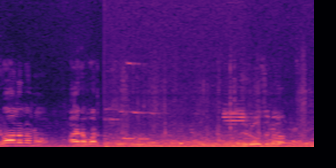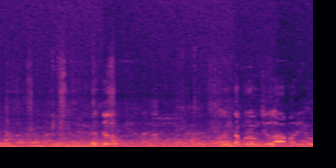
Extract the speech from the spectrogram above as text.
నివాళులను ఆయన వర్ధ ఈ రోజున పెద్దలు అనంతపురం జిల్లా మరియు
